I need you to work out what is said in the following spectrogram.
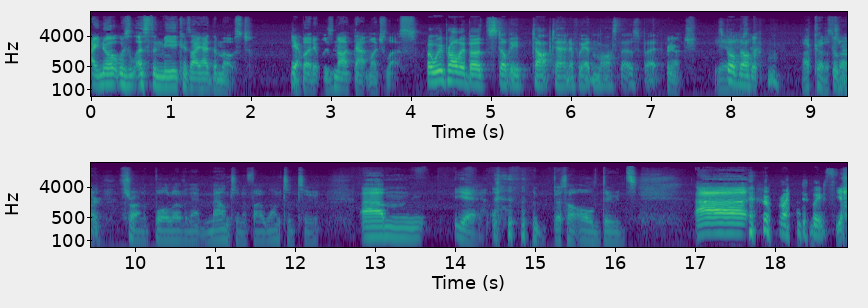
I know it was less than me because I had the most. Yeah. but it was not that much less. But we'd probably both still be top 10 if we hadn't lost those. But Pretty much. still Yeah. milk. I could have thrown, better. thrown a ball over that mountain if I wanted to. Um, yeah, bitter old dudes. Uh, right. delete. Yeah.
